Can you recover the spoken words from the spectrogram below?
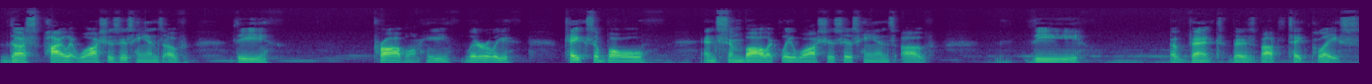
thus Pilate washes his hands of the problem. He literally takes a bowl and symbolically washes his hands of the event that is about to take place.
